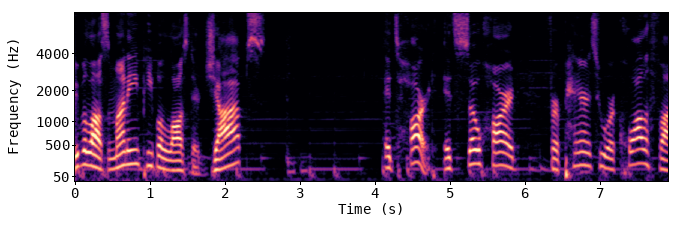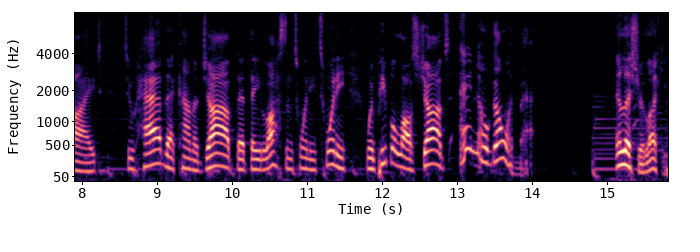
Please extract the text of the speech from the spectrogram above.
People lost money. People lost their jobs. It's hard. It's so hard for parents who are qualified to have that kind of job that they lost in 2020. When people lost jobs, ain't no going back. Unless you're lucky.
